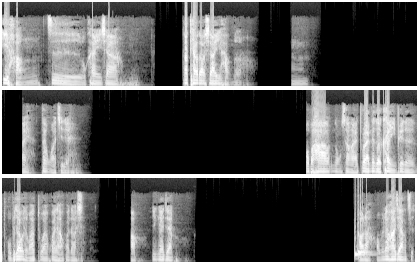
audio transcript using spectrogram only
一行字，我看一下，它跳到下一行了。嗯，哎，但我记得。我把它弄上来，不然那个看影片的，我不知道为什么他突然换行换到，好，应该这样。好了，我们让他这样子。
